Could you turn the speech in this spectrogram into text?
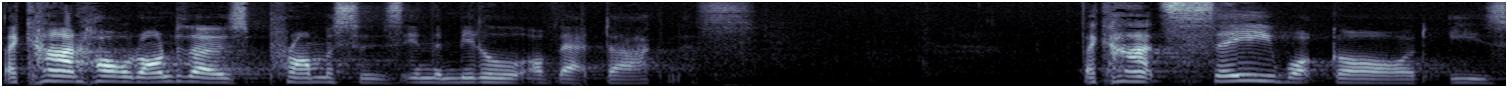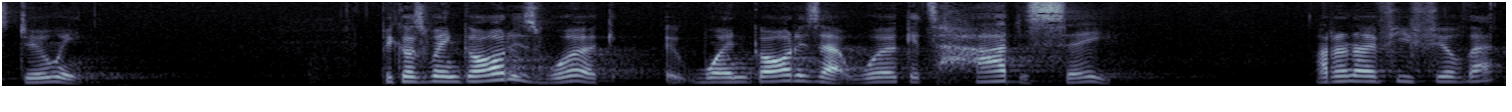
they can't hold on to those promises in the middle of that darkness. They can't see what God is doing. Because when God is work, when God is at work, it's hard to see. I don't know if you feel that.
